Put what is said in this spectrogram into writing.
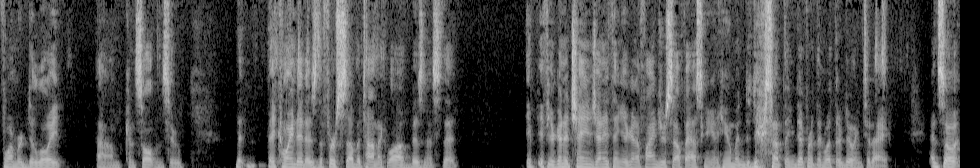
former deloitte um, consultants who they coined it as the first subatomic law of business that if, if you're going to change anything, you're going to find yourself asking a human to do something different than what they're doing today. And so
